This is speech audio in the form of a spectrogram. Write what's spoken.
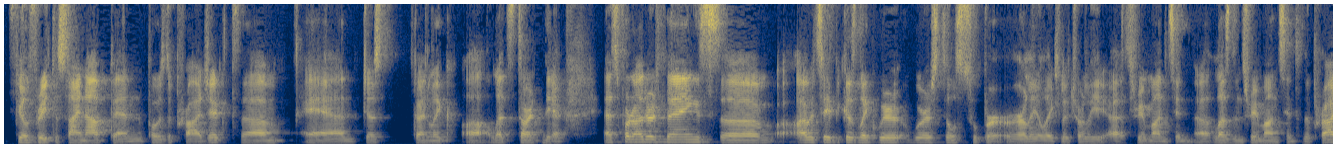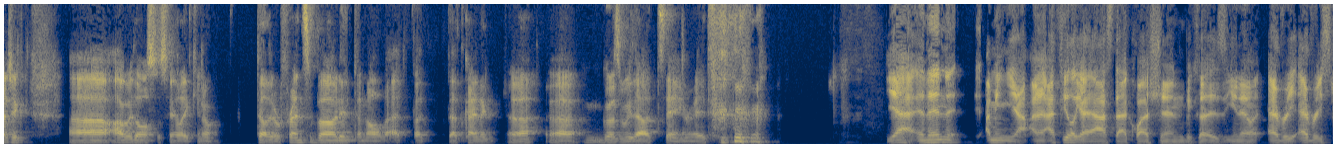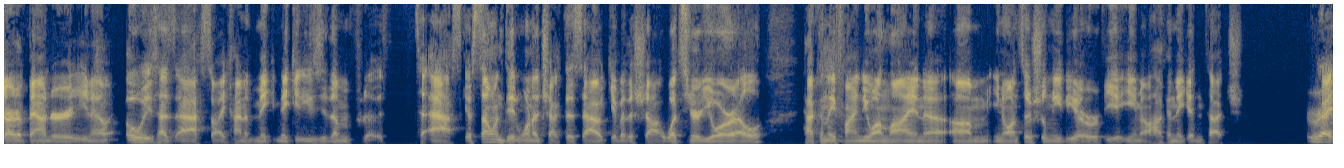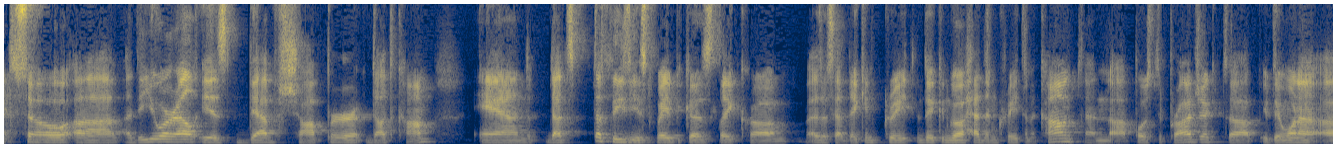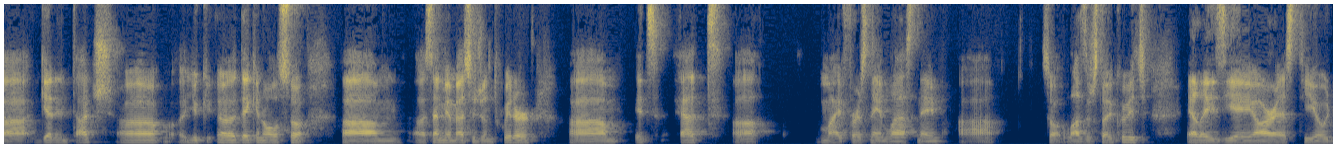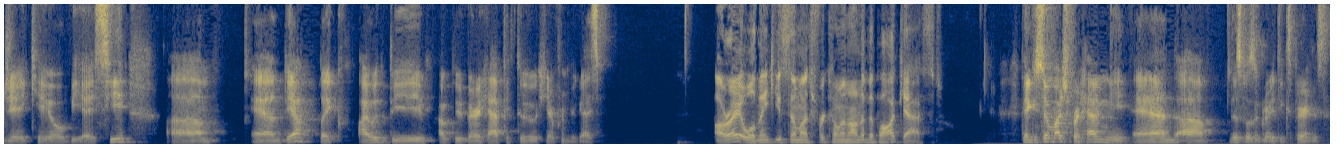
feel free to sign up and post the project um, and just kind of like uh, let's start there. As for other things um, i would say because like we're we're still super early like literally uh, three months in uh, less than three months into the project uh, i would also say like you know tell your friends about it and all that but that kind of uh, uh, goes without saying right Yeah, and then I mean, yeah, I, feel like I asked that question because you know every every startup founder you know always has asked, so I kind of make make it easy them to ask. If someone did want to check this out, give it a shot. What's your URL? How can they find you online? Uh, um, you know, on social media or via email? How can they get in touch? Right. So uh, the URL is devshopper.com and that's that's the easiest way because like um, as i said they can create they can go ahead and create an account and uh, post the project. Uh, if they want to uh, get in touch uh, you uh, they can also um, uh, send me a message on twitter. Um, it's at my first name last name so lazar stojkovic l-a-z-a-r-s-t-o-j-k-o-v-i-c um, and yeah like i would be i would be very happy to hear from you guys all right. Well, thank you so much for coming on to the podcast. Thank you so much for having me. And uh, this was a great experience.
